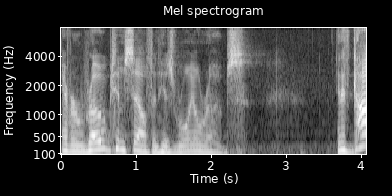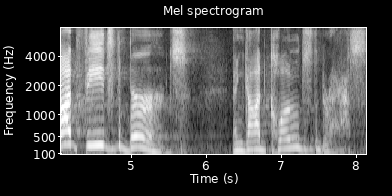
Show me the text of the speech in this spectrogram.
ever robed himself in his royal robes. And if God feeds the birds and God clothes the grass,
